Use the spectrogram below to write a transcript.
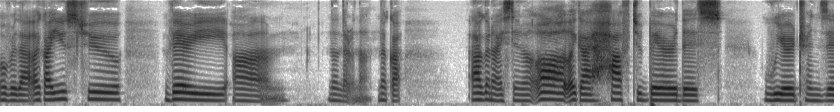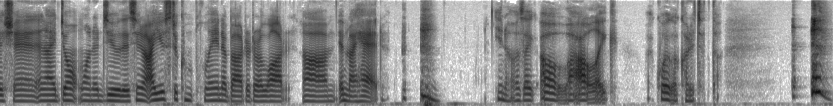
over that. Like I used to very um なんだろうな、なんか agonized in a, oh, like I have to bear this weird transition and I don't want to do this. You know, I used to complain about it a lot um, in my head. you know, I was like, oh wow, like my koiga karechata.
